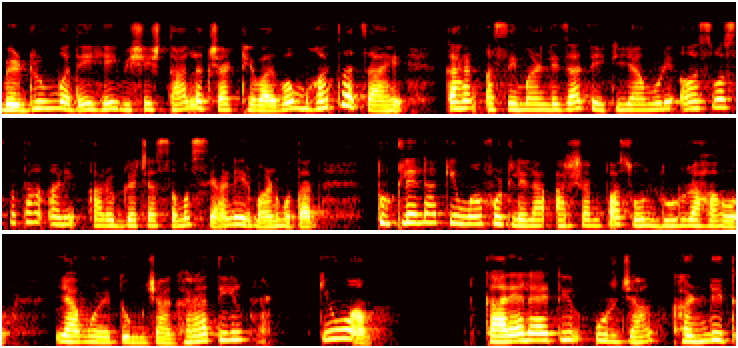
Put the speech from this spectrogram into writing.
बेडरूममध्ये हे विशेषतः लक्षात ठेवावं महत्त्वाचं आहे. कारण असे मानले जाते की यामुळे अस्वस्थता आणि आरोग्याच्या समस्या निर्माण होतात. तुटलेला किंवा फुटलेला आरशांपासून दूर राहावं. यामुळे तुमच्या घरातील किंवा कार्यालयातील ऊर्जा खंडित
